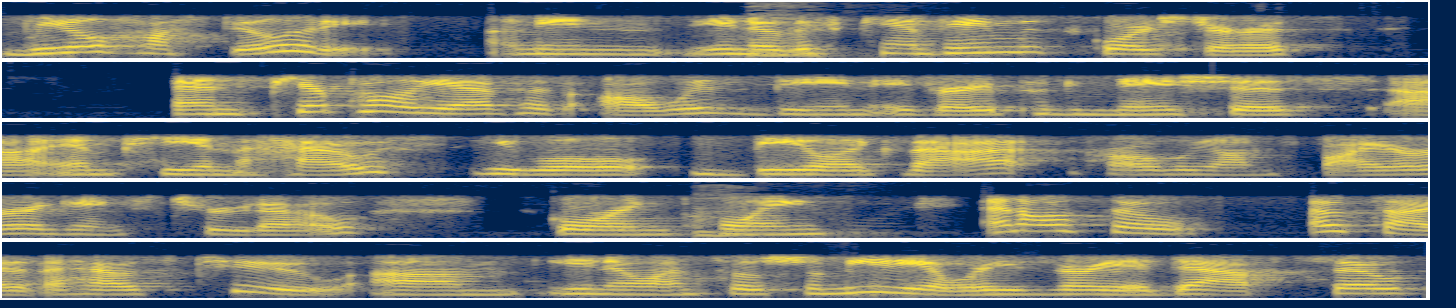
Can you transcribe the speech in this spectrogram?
real hostility. I mean, you know, mm-hmm. this campaign was scorched earth. And Pierre Poilievre has always been a very pugnacious uh, MP in the House. He will be like that, probably on fire against Trudeau, scoring mm-hmm. points, and also outside of the House too. Um, you know, on social media where he's very adept. So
